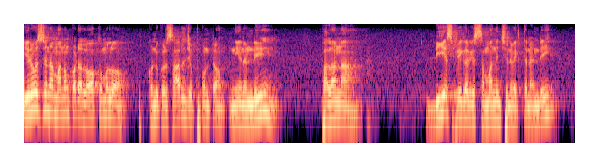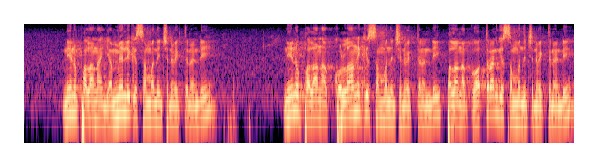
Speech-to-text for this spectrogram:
ఈ రోజున మనం కూడా లోకంలో కొన్ని కొన్నిసార్లు చెప్పుకుంటాం నేనండి ఫలానా డిఎస్పీ గారికి సంబంధించిన వ్యక్తినండి. నేను ఫలానా ఎమ్మెల్యేకి సంబంధించిన వ్యక్తినండి. నేను ఫలానా కులానికి సంబంధించిన వ్యక్తినండి. ఫలానా గోత్రానికి సంబంధించిన వ్యక్తినండి.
